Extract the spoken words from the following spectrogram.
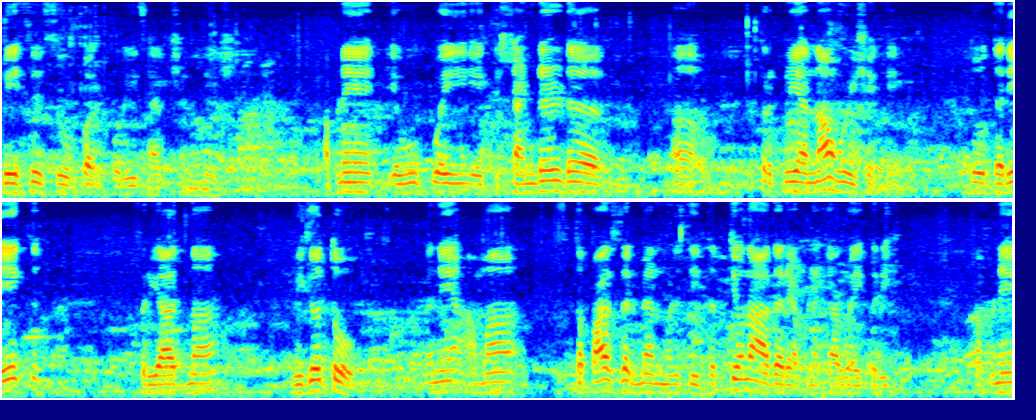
બેસિસ ઉપર પોલીસ એક્શન લે છે. આપણે એવું કોઈ એક સ્ટાન્ડર્ડ પ્રક્રિયા ના હોઈ શકે તો દરેક ફરિયાદના વિગતો અને આમાં તપાસ દરમિયાન મળતી તથ્યોના આધારે આપણે કાર્યવાહી કરીશું આપણે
